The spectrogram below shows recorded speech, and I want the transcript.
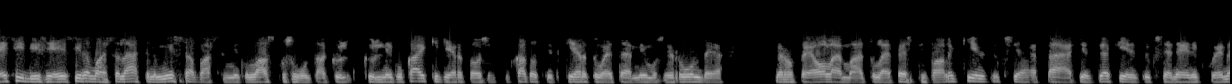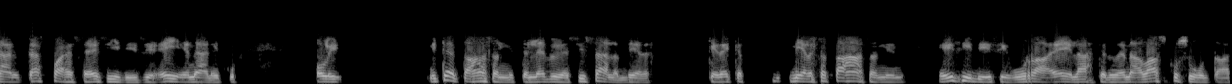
ACDC ei siinä vaiheessa lähtenyt missään vaiheessa niinku laskusuuntaan. Kyllä, kyllä niinku kaikki kertoo, kun katsot niitä kiertueita ja millaisia rundeja ne rupeaa olemaan, tulee festivaalikiinnityksiä ja pääesiintyjäkiinnityksiä, ne ei niin kuin enää, tässä vaiheessa ACDC ei enää niin kuin, oli miten tahansa niiden levyjen sisällön mielestä, kenenkä mielestä tahansa, niin ACDC-ura ei lähtenyt enää laskusuuntaan.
